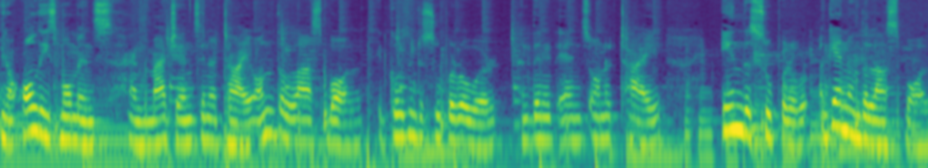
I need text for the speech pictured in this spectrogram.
you know all these moments and the match ends in a tie on the last ball. It goes into super over and then it ends on a tie in the super over again on the last ball.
